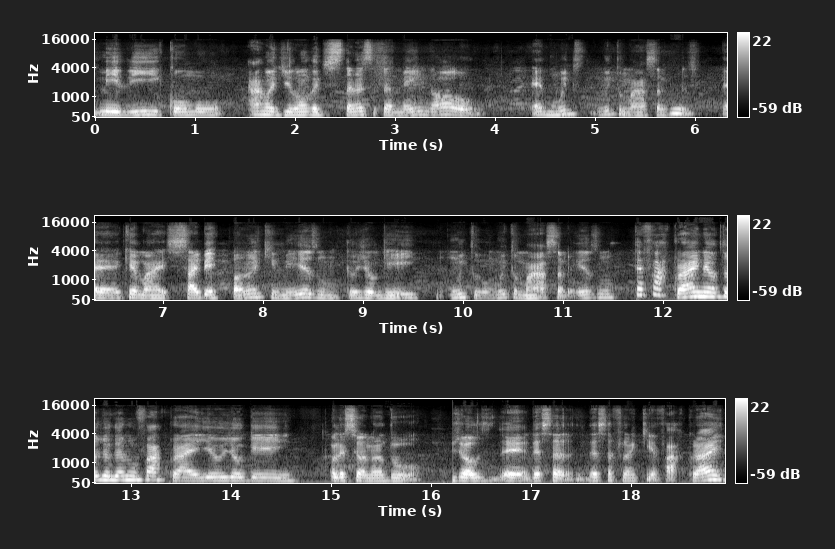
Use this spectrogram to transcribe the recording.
melee como arma de longa distância também. Não, é muito, muito massa mesmo. É, que mais? Cyberpunk mesmo, que eu joguei. Muito, muito massa mesmo. Até Far Cry, né? Eu tô jogando Far Cry e eu joguei colecionando jogos é, dessa, dessa franquia Far Cry.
